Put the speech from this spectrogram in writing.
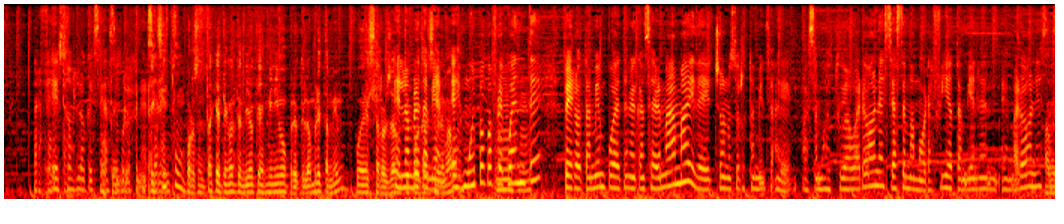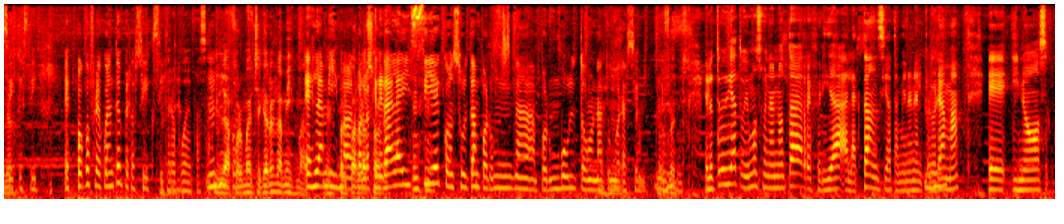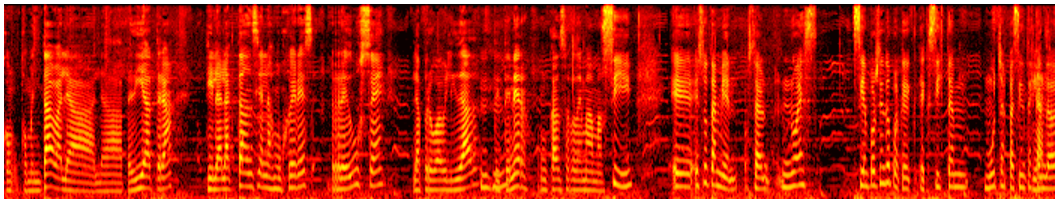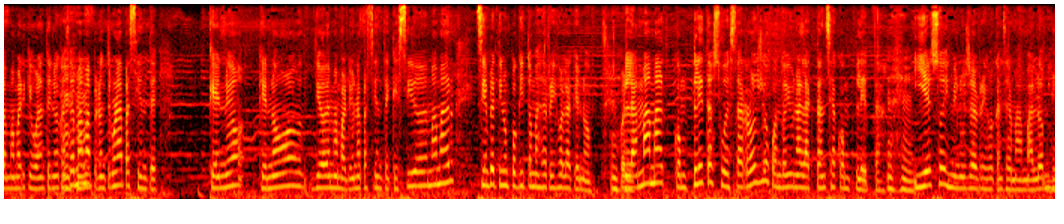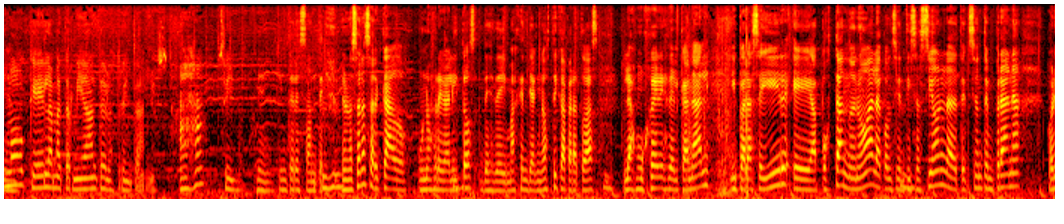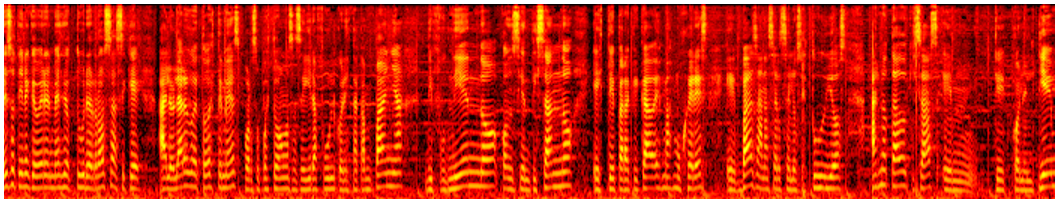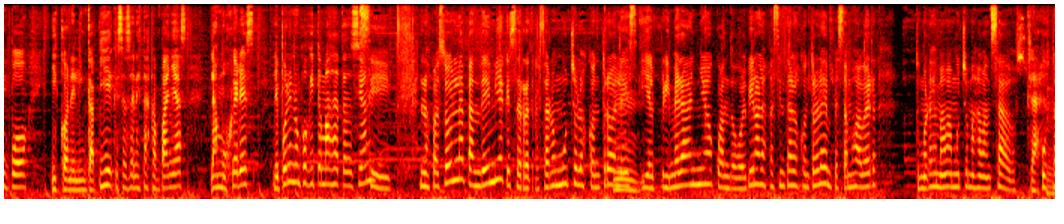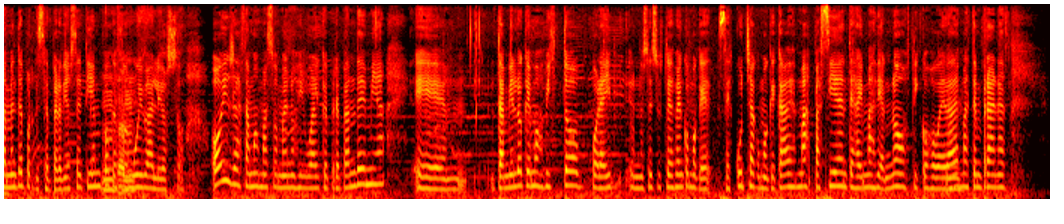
Eso es lo que se hace por lo general. ¿Existe un porcentaje, tengo entendido que es mínimo, pero que el hombre también puede desarrollar El hombre también. Es muy poco frecuente, pero también puede tener cáncer de mama y de hecho nosotros también eh, hacemos estudios a varones, se hace mamografía también en, varones, ah, así que sí. Es poco frecuente, pero sí existe. Pero puede pasar. ¿Y la forma de chequear es la misma? Es la misma. por lo general ahí sí consultan por, una, por un bulto o una tumoración. Perfecto. El otro día tuvimos una nota referida a lactancia también en el programa eh, y nos comentaba la pediatra que la lactancia en las mujeres reduce la probabilidad de tener un cáncer de mama. Sí, eh, eso también, o sea, no es 100% porque existen muchas pacientes que han dado de mamar y que igual han tenido cáncer de mama, pero entre una paciente que no, que no dio de mamar y una paciente que sí dio de mamar, siempre tiene un poquito más de riesgo la que no. La mama completa su desarrollo cuando hay una lactancia completa y eso disminuye el riesgo de cáncer de mama. Lo mismo que la maternidad antes de los 30 años. Ajá. Sí. Bien, qué interesante. Nos han acercado unos regalitos desde Imagen Diagnóstica para todas las mujeres del canal y para seguir eh, apostando ¿no? a la concientización, la detección temprana. Con eso tiene que ver el mes de octubre rosa, así que a lo largo de todo este mes, por supuesto, vamos a seguir a full con esta campaña, difundiendo, concientizando, este, para que cada vez más mujeres eh, vayan a hacerse los estudios. ¿Has notado quizás em, que con el tiempo y con el hincapié que se hacen estas campañas, las mujeres le ponen un poquito más de atención? Sí, nos pasó en la pandemia que se retrasaron mucho los controles mm. y el primer año cuando volvieron las pacientes a los controles empezamos a ver tumores de mama mucho más avanzados, justamente porque se perdió ese tiempo que fue muy valioso. Hoy ya estamos más o menos igual que prepandemia. Eh, también lo que hemos visto por ahí, no sé si ustedes ven como que se escucha como que cada vez más pacientes, hay más diagnósticos o edades mm. más tempranas.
